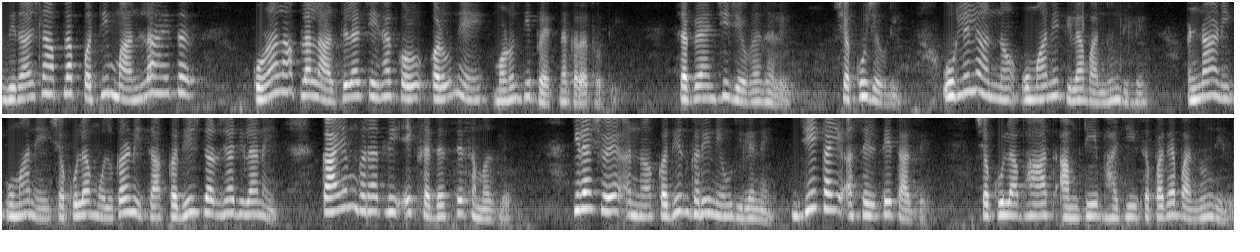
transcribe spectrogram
विराजला आपला पती मानला आहे तर? कोणाला आपला लाजलेला चेहरा कळू कळू नये म्हणून ती प्रयत्न करत होती. सगळ्यांची जेवणं झाली. शकू जेवली. उरलेलं अन्न उमाने तिला बांधून दिले. अण्णा आणि उमाने शकूला मोलकर्णीचा कधीच दर्जा दिला नाही. कायम घरातली एक सदस्य समजले. तिला शिळे अन्न कधीच घरी नेऊ दिले नाही. जे काही असेल ते ताजे. शकूला भात आमटी भाजी चपात्या बांधून दिली.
